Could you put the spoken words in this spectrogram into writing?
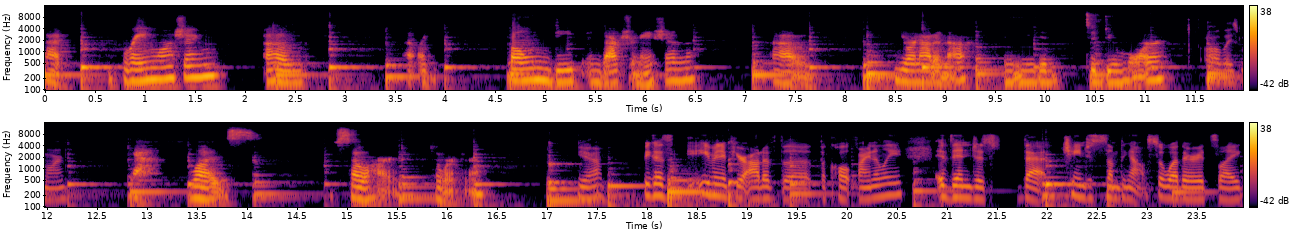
that brainwashing of that like bone deep indoctrination of you're not enough and you needed to do more Always more. yeah was so hard to work through Yeah. Because even if you're out of the the cult finally, it then just that changes something else. So whether it's like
